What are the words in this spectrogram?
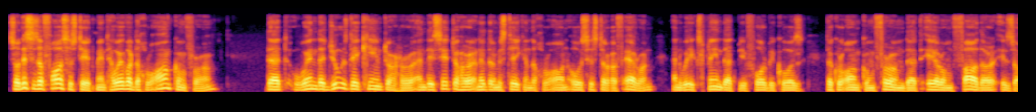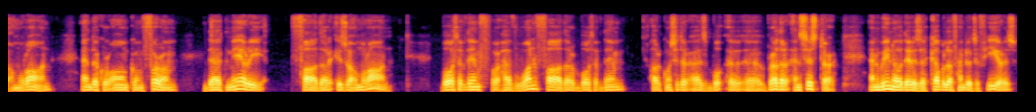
So this is a false statement. However, the Quran confirmed that when the Jews they came to her and they said to her another mistake in the Quran, oh sister of Aaron, and we explained that before because the Quran confirmed that Aaron's father is Umran, and the Quran confirmed that Mary father is Umran. Both of them have one father, both of them are considered as uh, uh, brother and sister. And we know there is a couple of hundreds of years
